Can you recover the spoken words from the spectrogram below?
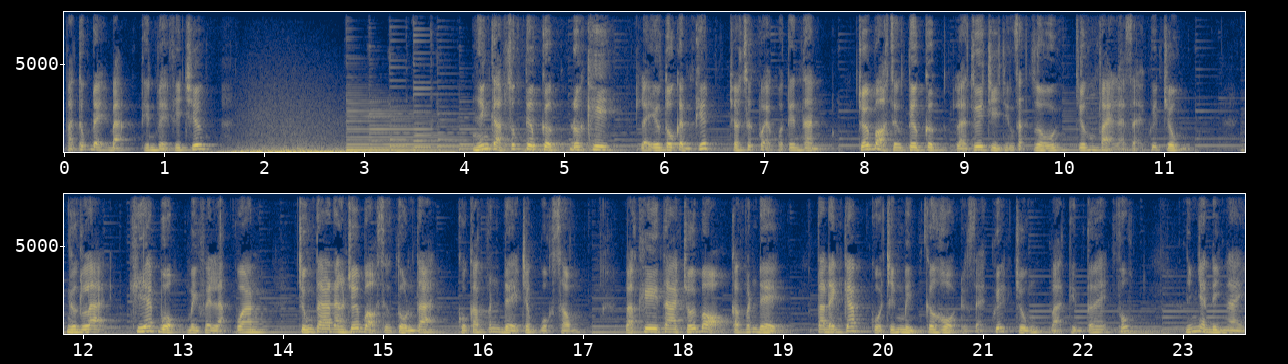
và thúc đẩy bạn tiến về phía trước. Những cảm xúc tiêu cực đôi khi là yếu tố cần thiết cho sức khỏe của tinh thần. Chối bỏ sự tiêu cực là duy trì những rắc rối chứ không phải là giải quyết chúng. Ngược lại, khi ép buộc mình phải lạc quan, chúng ta đang chối bỏ sự tồn tại của các vấn đề trong cuộc sống. Và khi ta chối bỏ các vấn đề ta đánh cắp của chính mình cơ hội được giải quyết chúng và tiến tới hạnh phúc. Những nhận định này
